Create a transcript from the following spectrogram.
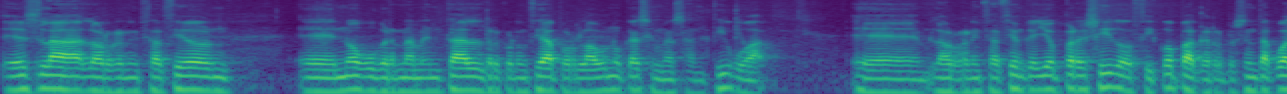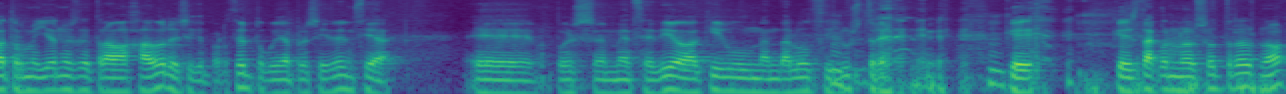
es la, la organización eh, no gubernamental reconocida por la ONU casi más antigua. Eh, la organización que yo presido, CICOPA, que representa cuatro millones de trabajadores y que, por cierto, cuya presidencia eh, pues me cedió aquí un andaluz ilustre que, que, está con nosotros, ¿no?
